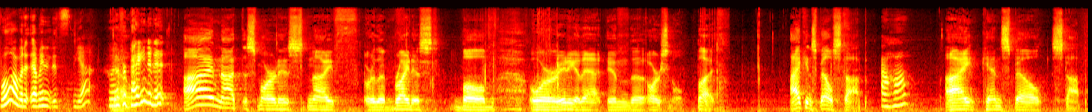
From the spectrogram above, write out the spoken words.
Well, I would. I mean, it's yeah. Whoever No. painted it. I'm not the smartest knife or the brightest bulb or any of that in the arsenal, but I can spell stop. Uh huh. I can spell stop.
